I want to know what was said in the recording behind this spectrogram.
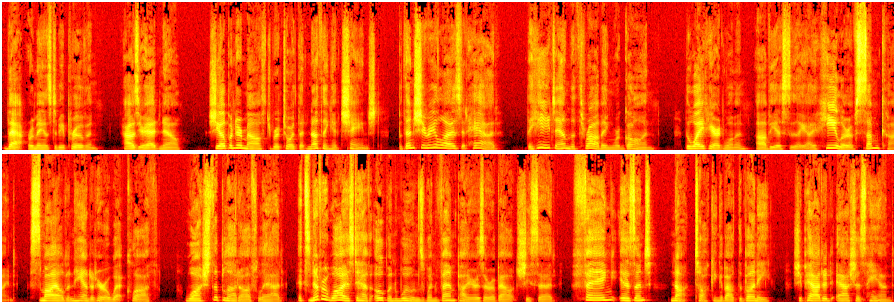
That remains to be proven. How's your head now? She opened her mouth to retort that nothing had changed, but then she realized it had. The heat and the throbbing were gone. The white haired woman, obviously a healer of some kind, smiled and handed her a wet cloth. Wash the blood off, lad. It's never wise to have open wounds when vampires are about, she said. Fang isn't not talking about the bunny. She patted Ash's hand.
